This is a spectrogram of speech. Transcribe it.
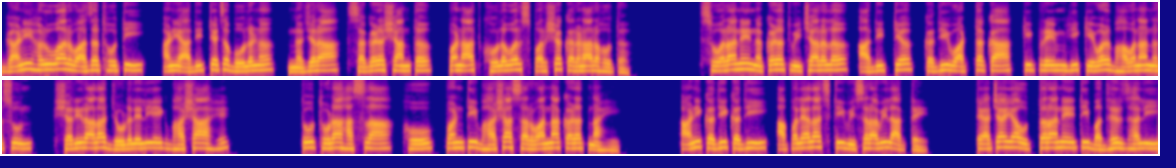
गाणी हळूवार वाजत होती आणि आदित्यचं बोलणं नजरा सगळं शांत पण आत खोलवर स्पर्श करणारं होतं. स्वराने नकळत विचारलं आदित्य कधी वाटतं का की प्रेम ही केवळ भावना नसून शरीराला जोडलेली एक भाषा आहे? तो थोडा हसला हो पण ती भाषा सर्वांना कळत नाही. आणि कधी कधी आपल्यालाच ती विसरावी लागते. त्याच्या या उत्तराने ती बधीर झाली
